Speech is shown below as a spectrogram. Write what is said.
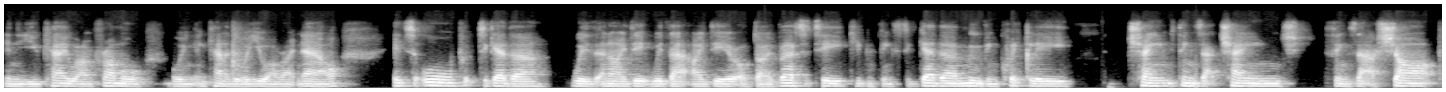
in the UK, where I'm from, or, or in, in Canada, where you are right now, it's all put together with an idea with that idea of diversity keeping things together moving quickly change things that change things that are sharp.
